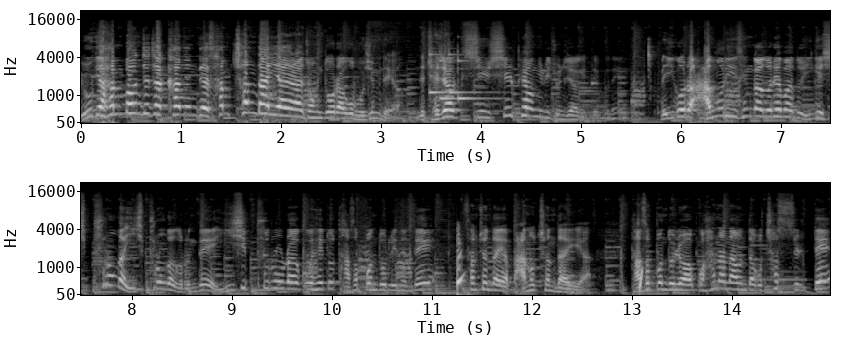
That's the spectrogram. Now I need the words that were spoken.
요게 한 번 제작하는데 3000 다이아 정도라고 보시면 돼요. 근데 제작 시 실패 확률이 존재하기 때문에. 근데 이거를 아무리 생각을 해봐도 이게 10%인가 20%인가 그런데 20%라고 해도 다섯 번 돌리는데 3000 다이아 15000 다이아. 다섯 번 돌려갖고 하나 나온다고 쳤을 때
